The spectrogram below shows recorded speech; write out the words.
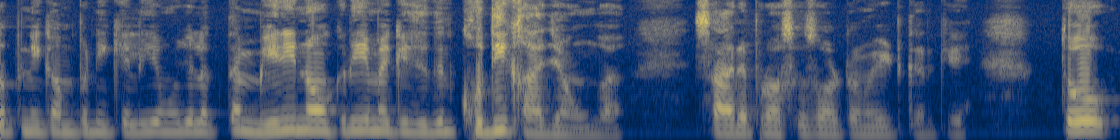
अपनी कंपनी के लिए, मुझे लगता है मेरी नौकरी मैं किसी दिन खुद ही खा जाऊँगा सारे प्रोसेस ऑटोमेट करके। तो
